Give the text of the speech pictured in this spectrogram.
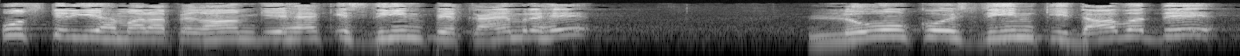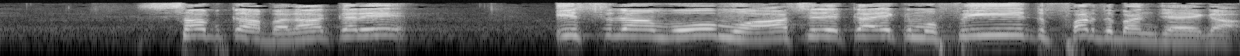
اس کے لیے ہمارا پیغام یہ ہے کہ اس دین پہ قائم رہے، لوگوں کو اس دین کی دعوت دے، سب کا بلا کرے اس طرح وہ معاشرے کا ایک مفید فرد بن جائے گا۔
